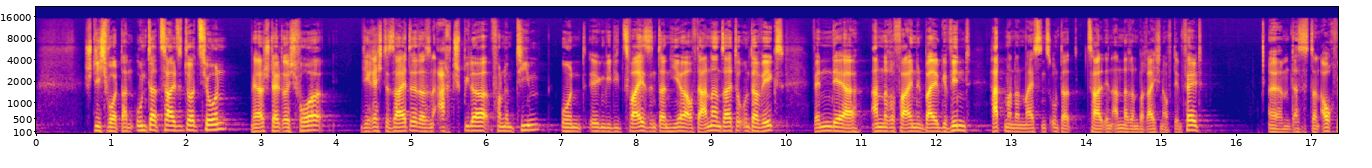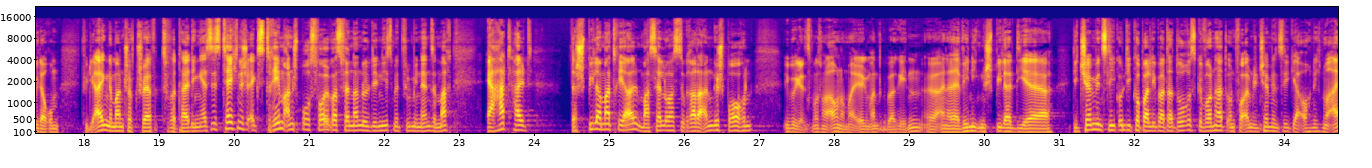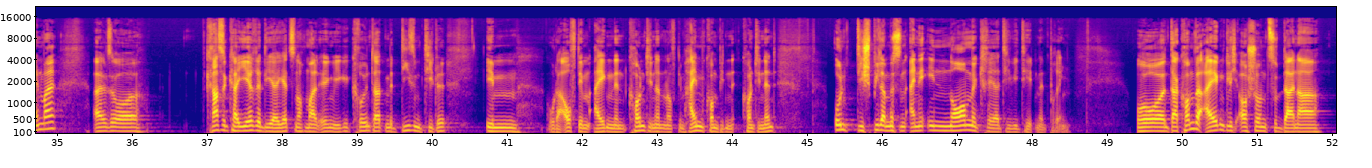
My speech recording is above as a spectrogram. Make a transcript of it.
Stichwort dann Unterzahlsituation. Ja, stellt euch vor, die rechte Seite, da sind acht Spieler von einem Team und irgendwie die zwei sind dann hier auf der anderen Seite unterwegs. Wenn der andere Verein den Ball gewinnt, hat man dann meistens Unterzahl in anderen Bereichen auf dem Feld. Ähm, das ist dann auch wiederum für die eigene Mannschaft schwer zu verteidigen. Es ist technisch extrem anspruchsvoll, was Fernando Deniz mit Fluminense macht. Er hat halt das Spielermaterial, Marcelo hast du gerade angesprochen. Übrigens muss man auch noch mal irgendwann drüber reden. Äh, einer der wenigen Spieler, die er die Champions League und die Copa Libertadores gewonnen hat und vor allem die Champions League ja auch nicht nur einmal. Also krasse Karriere, die er jetzt noch mal irgendwie gekrönt hat mit diesem Titel im oder auf dem eigenen Kontinent und auf dem Heimkontinent. Und die Spieler müssen eine enorme Kreativität mitbringen. Und da kommen wir eigentlich auch schon zu deiner,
